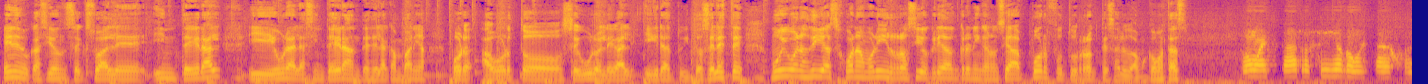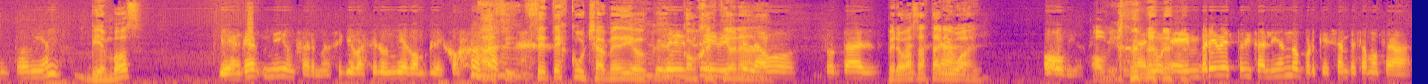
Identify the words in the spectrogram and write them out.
en educación sexual eh, integral y una de las integrantes de la campaña por aborto seguro, legal y gratuito. Celeste, muy buenos días. Juana Morín, Rocío Criado en Crónica Anunciada por Futurock. Te saludamos. ¿Cómo estás? ¿Cómo estás, Rocío? ¿Cómo estás, Juan? ¿Todo bien? Bien, ¿vos? Bien, acá medio enferma, así que va a ser un día complejo. Ah, sí, se te escucha medio congestionada. Sí, la voz, total. Pero vas a estar igual. Obvio. Obvio. En, breve estoy saliendo porque ya empezamos a...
